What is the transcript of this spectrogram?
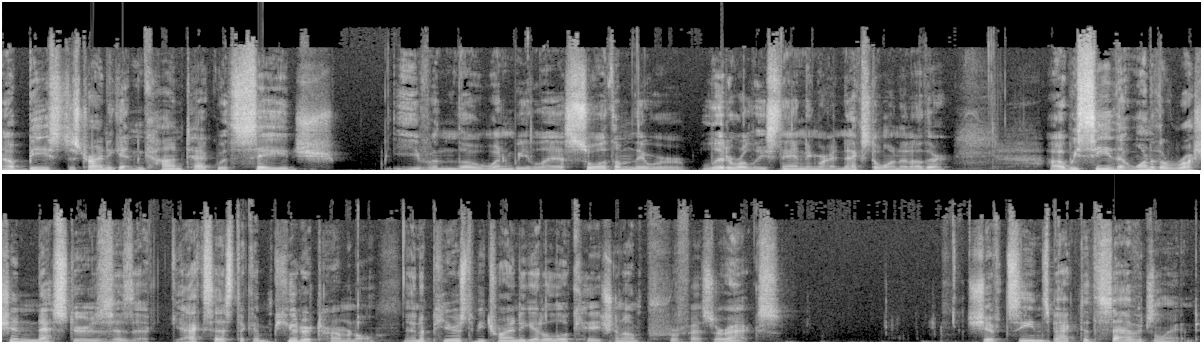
Now, Beast is trying to get in contact with Sage, even though when we last saw them, they were literally standing right next to one another. Uh, we see that one of the Russian nesters has accessed a computer terminal and appears to be trying to get a location on Professor X. Shift scenes back to the Savage Land.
